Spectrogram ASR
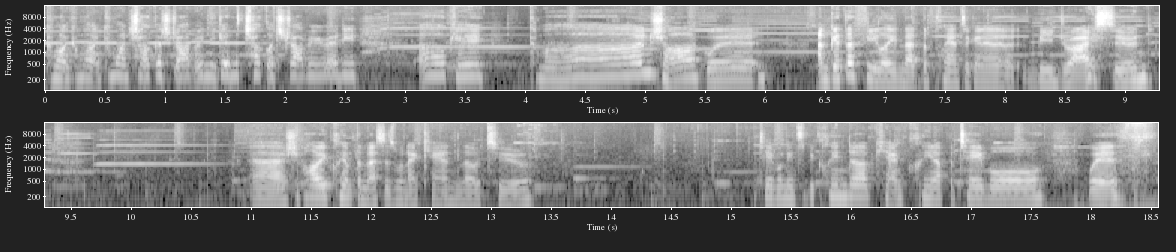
come on, come on, come on, chocolate strawberry, you get the chocolate strawberry ready. Okay, come on, chocolate. I'm get the feeling that the plants are gonna be dry soon. Uh, I should probably clean up the messes when I can though too. Table needs to be cleaned up. Can't clean up a table with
